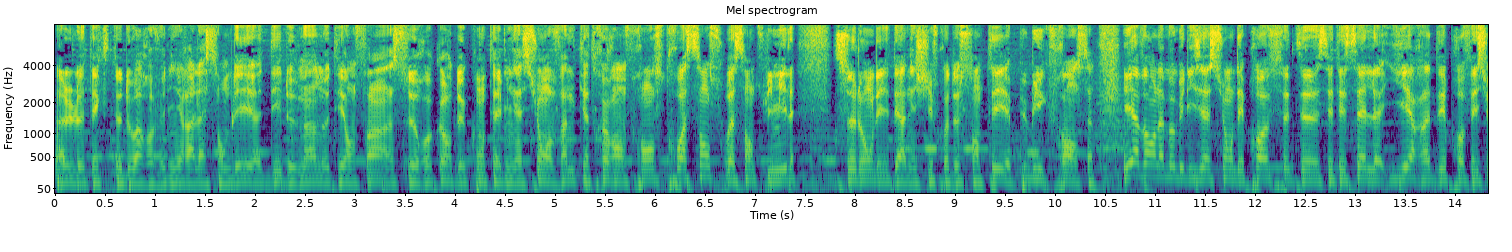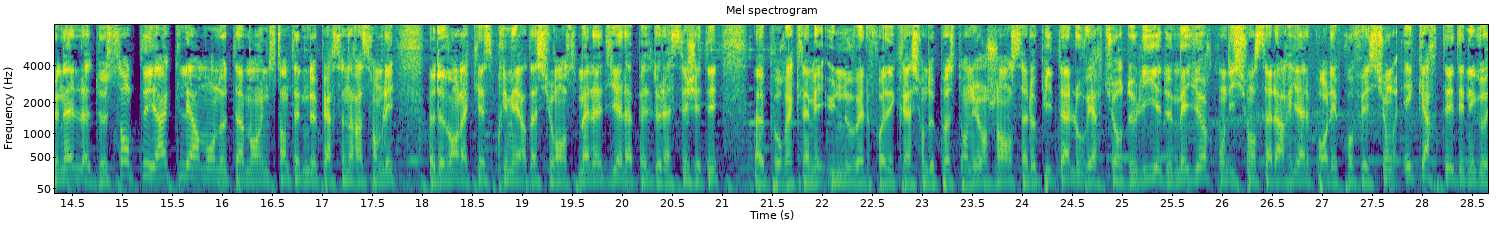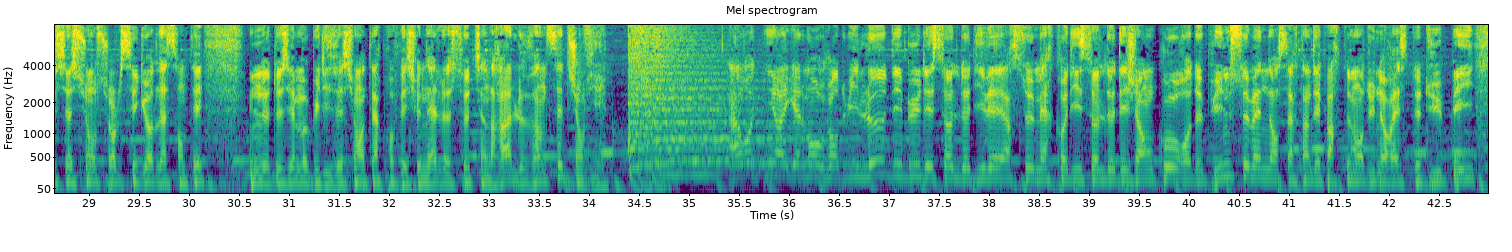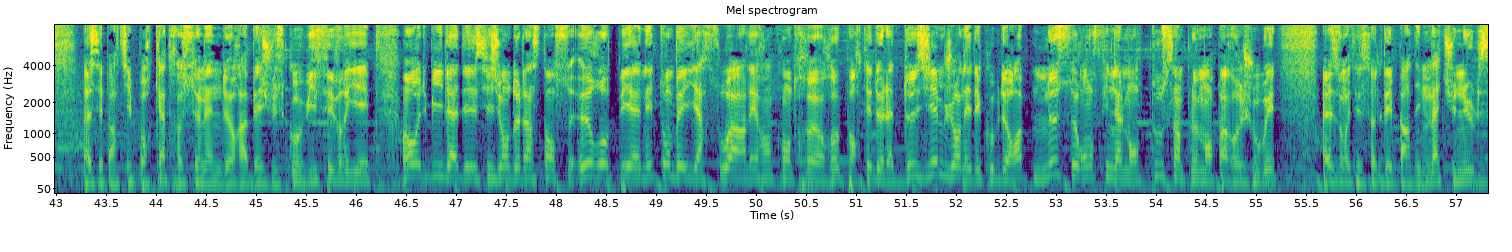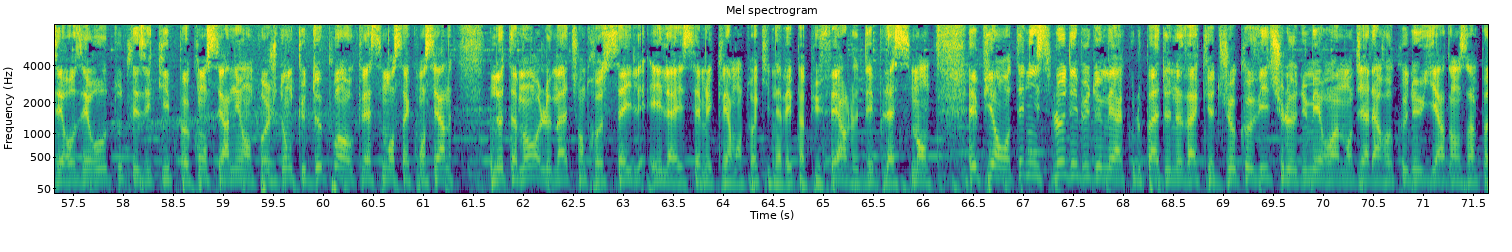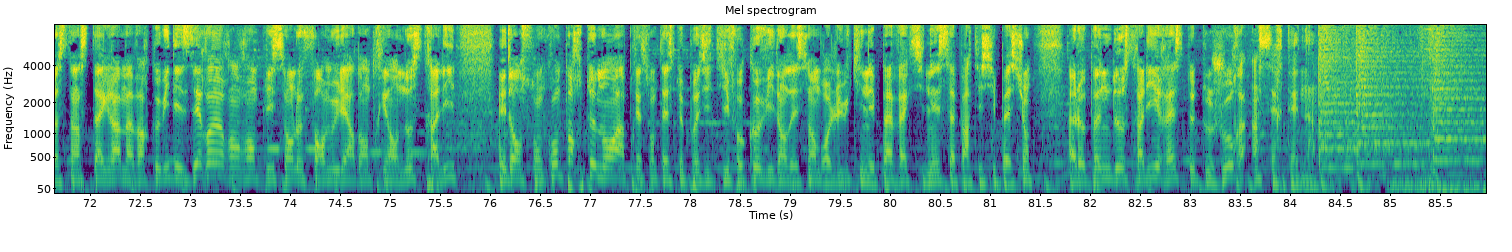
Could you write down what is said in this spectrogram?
Le texte doit revenir à l'Assemblée dès demain. Notez enfin ce record de contamination en 24 heures en France, 368 000 selon les derniers chiffres de Santé publique France. Et avant la mobilisation des profs, c'était celle hier des professionnels de santé à Clermont notamment une centaine de personnes rassemblées devant la caisse primaire d'assurance maladie à l'appel de la CGT euh, pour réclamer une nouvelle fois des créations de postes en urgence à l'hôpital, l'ouverture de lits et de meilleures conditions salariales pour les professions écartées des négociations sur le Ségur de la santé. Une deuxième mobilisation interprofessionnelle se tiendra le 27 janvier. À retenir également aujourd'hui le début des soldes d'hiver. Ce mercredi, soldes déjà en cours depuis une semaine dans certains départements du nord-est du pays. C'est parti pour quatre semaines de rabais jusqu'au 8 février. En rugby, la décision de l'instance européenne est tombée hier soir. Les rencontres reportées de la deuxième journée des Coupes d'Europe ne seront finalement tout simplement pas rejouées. Elles ont été soldées par des matchs nuls 0-0. Toutes les équipes concernées empochent donc deux points au classement. Ça concerne notamment le match entre Sale et l'ASM, les Clermontois qui n'avaient pas pu faire déplacement. Et puis en tennis, le début de mea culpa de Novak Djokovic, le numéro 1 mondial a reconnu hier dans un post Instagram avoir commis des erreurs en remplissant le formulaire d'entrée en Australie et dans son comportement après son test positif au Covid en décembre, lui qui n'est pas vacciné, sa participation à l'Open d'Australie reste toujours incertaine.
